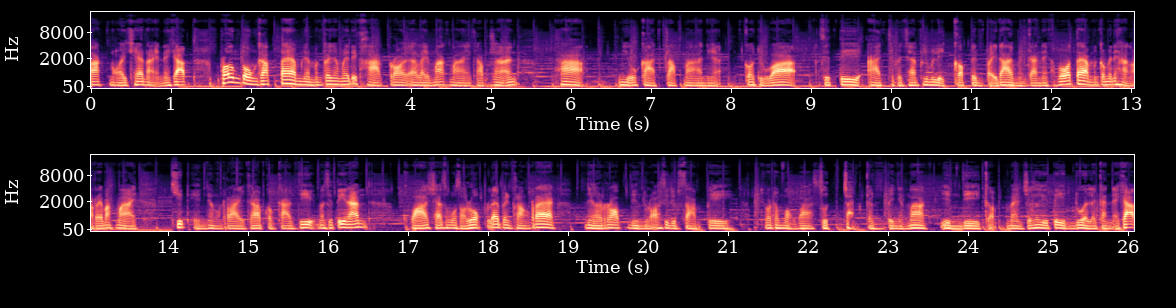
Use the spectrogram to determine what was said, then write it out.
มากน้อยแค่ไหนนะครับ เพราะตรงๆครับแต้มเนี่ยมันก็ยังไม่ได้ขาดรอยอะไรมากมายครับ ฉะนั้นถ้ามีโอกาสกลับมาเนี่ยก็ถือว่าซิตี้อาจจะเป็นแชมป์พรีเมียร์ลีกก็เป็นไปได้เหมือนกันนะครับ เพราะว่าแต้มมันก็ไม่ได้ห่างอะไรมากมาย คิดเห็นอย่างไรครับ กับการที่แมนซิตี้นั้นคว้าแชมป์สโมสรโลกได้เป็นครั้งแรกในรอบ 143 ปี ก็ต้องบอกว่าสุดจัดกันเป็นอย่างมาก ยินดีกับแมนเชสเตอร์ซิตี้ด้วยแล้วกันนะครับ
